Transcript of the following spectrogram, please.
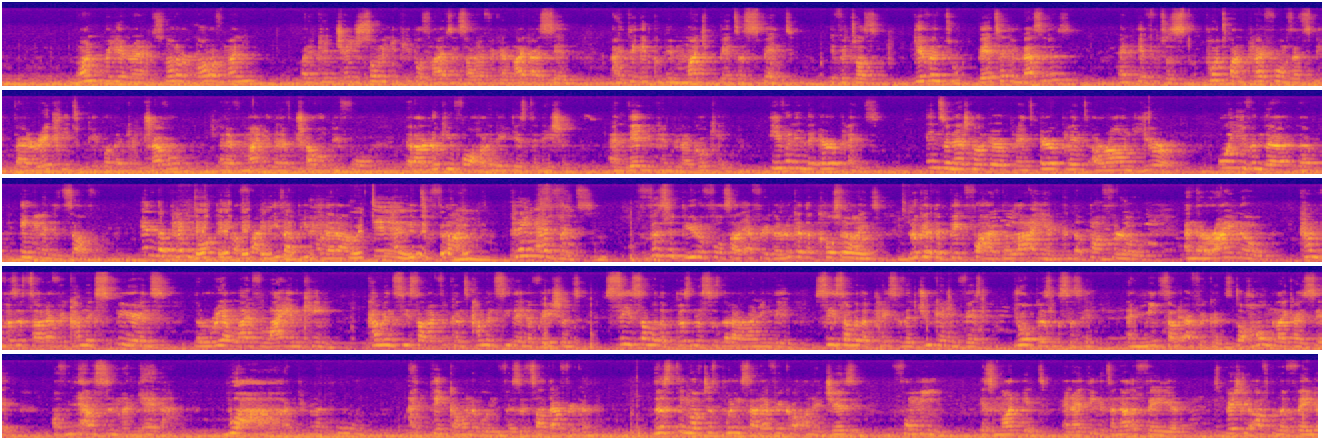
One billion rand, it's not a lot of money, but it can change so many people's lives in South Africa. Like I said, I think it could be much better spent if it was given to better ambassadors and if it was put on platforms that speak directly to people that can travel, that have money, that have traveled before, that are looking for a holiday destination. And then you can be like, okay, even in the airplanes, international airplanes, airplanes around Europe, or even the, the England itself, in the planes where people are flying, these are people that are happy to fly. Play adverts. Visit beautiful South Africa. Look at the coastlines. Look at the big five, the lion and the buffalo and the rhino. Come visit South Africa. Come experience the real life Lion King. Come and see South Africans. Come and see the innovations. See some of the businesses that are running there. See some of the places that you can invest your businesses in and meet South Africans. The home, like I said, of Nelson Mandela. Wow. People are like, ooh, I think I want to go and visit South Africa. This thing of just putting South Africa on a jersey, for me, is not it. And I think it's another failure, especially after the failure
